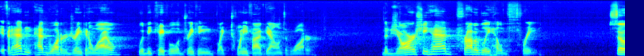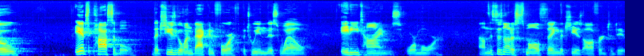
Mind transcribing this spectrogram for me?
if it hadn't had water to drink in a while, would be capable of drinking like 25 gallons of water. The jar she had probably held three. So it's possible that she's going back and forth between this well 80 times or more. Um, this is not a small thing that she has offered to do.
